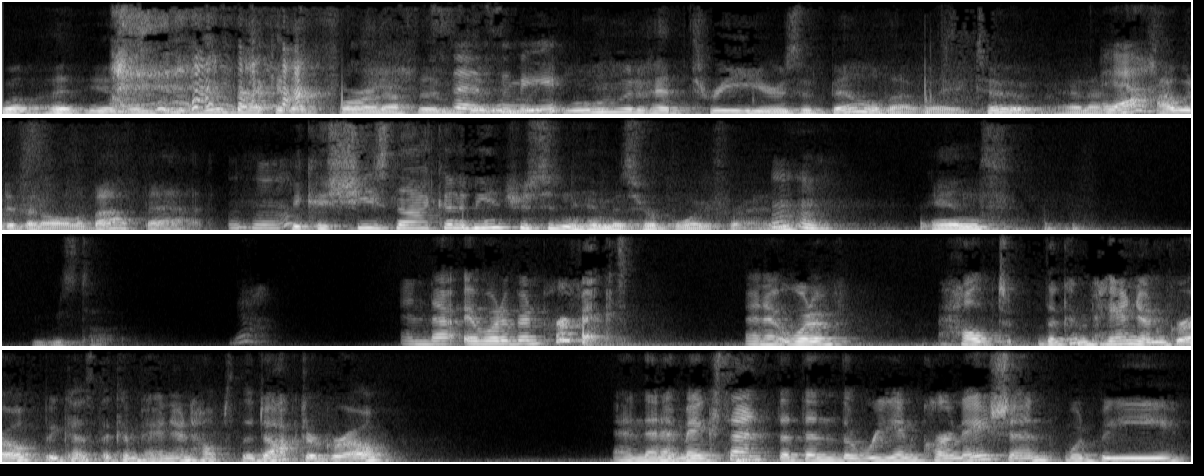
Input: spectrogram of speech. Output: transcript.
Well, uh, you- you're backing up far enough that Says we, me. well, we would have had three years of Bill that way too, and I, Yeah. I would have been all about that because she's not going to be interested in him as her boyfriend, and it was time. Yeah, and that it would have been perfect. And it would have helped the companion grow because the companion helps the doctor grow. And then it makes sense that then the reincarnation would be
